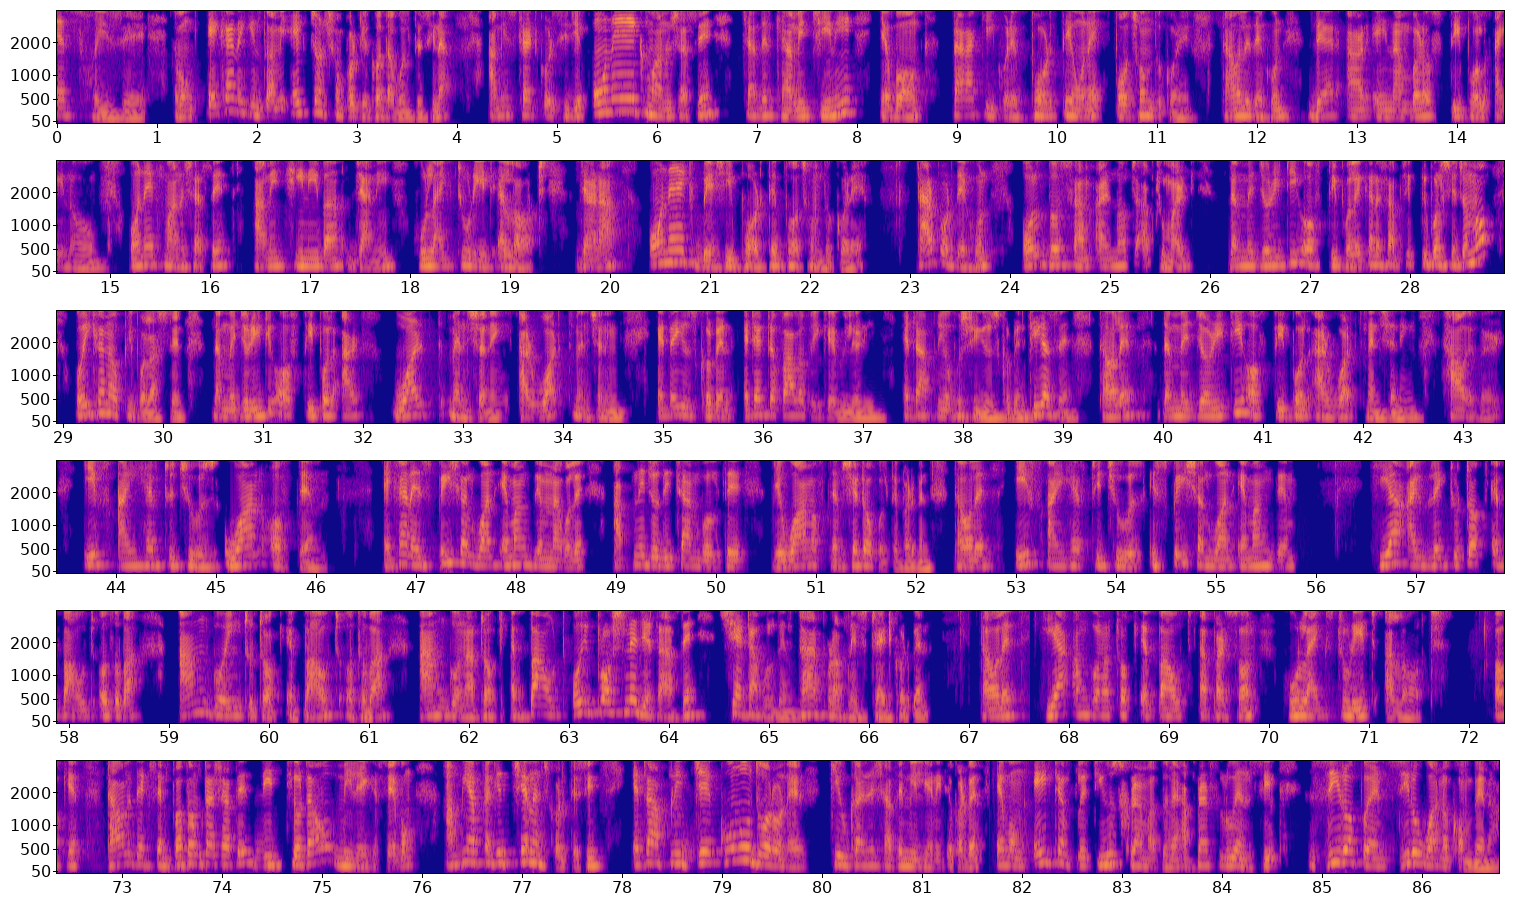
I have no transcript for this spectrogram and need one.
এস হয়েছে এবং এখানে কিন্তু আমি একজন সম্পর্কে কথা বলতেছি না। আমি স্টার্ট করছি যে অনেক মানুষ আছে যাদেরকে আমি চিনি এবং তারা কি করে? পড়তে অনেক পছন্দ করে। তাহলে দেখুন there are a number of people I know অনেক মানুষ আছে, আমি চিনি বা জানি who like to read a lot যারা অনেক বেশি পড়তে পছন্দ করে। তারপর দেখুন although some are not up to mark the majority of people এখানে সাবজেক্ট পিপল সেজন্য ওইখানেও পিপল আসছে। The majority of people are worth mentioning are worth mentioning এটা ইউজ করবেন, এটা একটা ভালো ভিকেবুলারি এটা আপনি অবশ্যই ইউজ করবেন, ঠিক আছে? তাহলে the majority of people are worth mentioning however if I have to choose one of them এখানে স্পেশাল ওয়ান এমাং দেম না বলে আপনি যদি চান বলতে যে ওয়ান অফ দেম সেটাও বলতে পারবেন। তাহলে if I have to choose special one among them here I would like to talk about অথবা I'm going to talk about অথবা আম গোনা টক অ্যাবাউট ওই প্রশ্নে যেটা আছে সেটা বলবেন, তারপর আপনি স্ট্রাইট করবেন। তাহলে here I'm gonna talk about a person who likes to read a lot okay তাহলে দেখছেন, প্রথমটার সাথে দ্বিতীয়টাও মিলে গেছে এবং আমি আপনাকে চ্যালেঞ্জ করতেছি, এটা আপনি যে কোনো ধরনের কিউ কার্ডের সাথে মিলিয়ে নিতে পারবেন এবং এই টেমপ্লেট ইউজ করার মাধ্যমে আপনার ফ্লুয়েন্সি জিরো পয়েন্ট জিরো ওয়ানও কমবে না।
